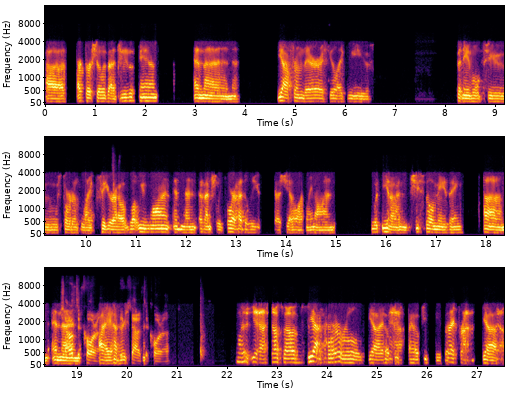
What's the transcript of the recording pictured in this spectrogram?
uh our first show was at Jesus Camp. And then yeah, from there I feel like we've been able to sort of like figure out what we want. And then eventually Cora had to leave because she had a lot going on with you know and she's still amazing. Um and shout then out to Cora. I have reached shout out to Cora. Yeah that's about yeah Cora rules. Yeah I hope yeah. she I hope she sees it great friend. Yeah. yeah.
